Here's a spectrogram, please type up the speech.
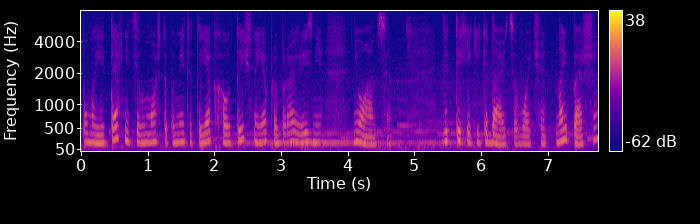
По моїй техніці ви можете помітити, як хаотично я прибираю різні нюанси від тих, які кидаються в очі, найперше,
